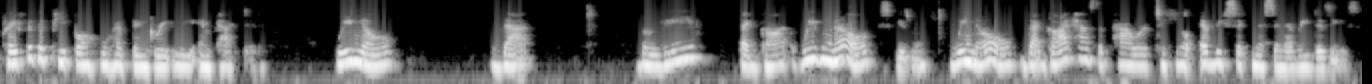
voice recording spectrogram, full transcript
pray for the people who have been greatly impacted. We know that believe that God, we know, excuse me, we know that God has the power to heal every sickness and every disease.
